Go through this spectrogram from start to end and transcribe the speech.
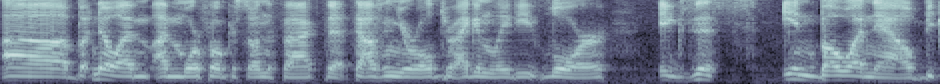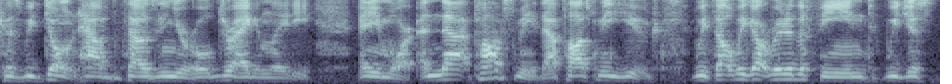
Uh, but no, I'm I'm more focused on the fact that thousand year old dragon lady lore exists in Boa now because we don't have the thousand year old dragon lady anymore. And that pops me. That pops me huge. We thought we got rid of the fiend. We just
